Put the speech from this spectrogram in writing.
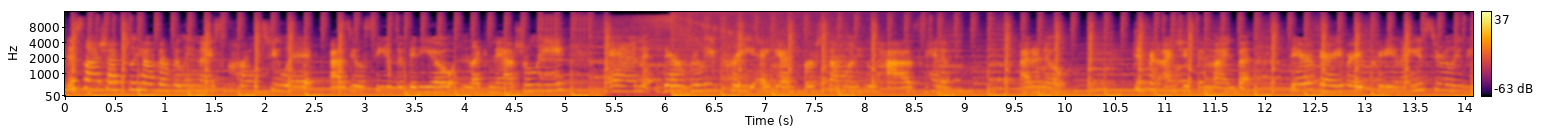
This lash actually has a really nice curl to it, as you'll see in the video, like naturally. And they're really pretty, again, for someone who has kind of, I don't know, different eye shape than mine, but they're very, very pretty. And I used to really be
